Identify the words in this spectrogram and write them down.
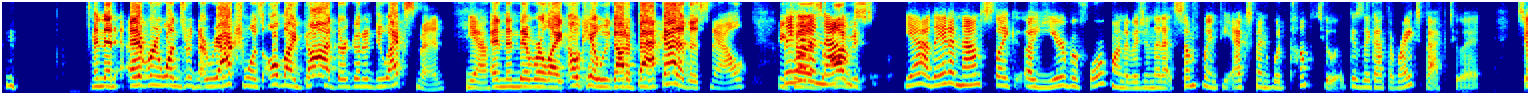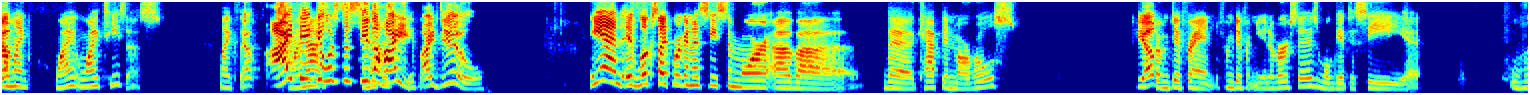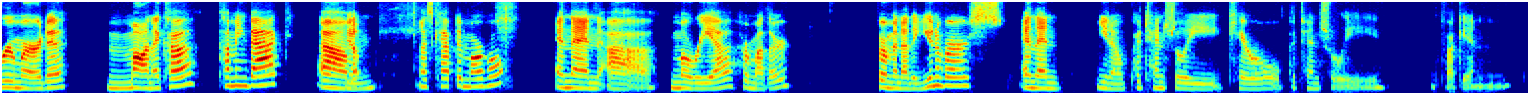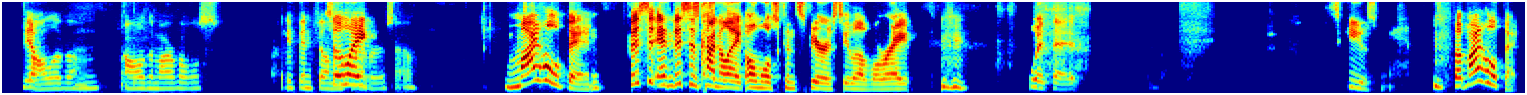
and then everyone's re- reaction was, oh my God, they're going to do X Men. yeah. And then they were like, okay, we got to back out of this now. Because obviously, yeah, they had announced like a year before WandaVision that at some point the X Men would come to it because they got the rights back to it. So I'm like, why, why tease us like that? I Why think not? it was to see Why the hype. I do. And it looks like we're gonna see some more of uh the Captain Marvels Yep. from different from different universes. We'll get to see rumored Monica coming back um as Captain Marvel. And then uh Maria, her mother, from another universe. And then, you know, potentially Carol, potentially fucking Yep. all of them, all of the Marvels. They've been filming So, like, forever, so my whole thing this is and this is kind of like almost conspiracy level right Mhm. with it excuse me but my whole thing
